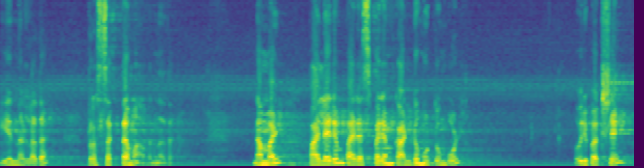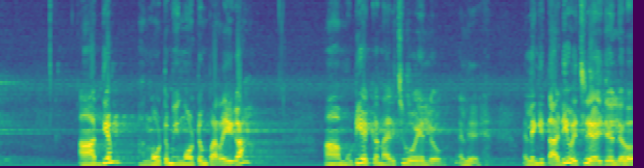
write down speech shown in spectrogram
എന്നുള്ളത് പ്രസക്തമാവുന്നത്. നമ്മൾ പലരും പരസ്പരം കണ്ടുമുട്ടുമ്പോൾ ഒരു പക്ഷേ ആദ്യം അങ്ങോട്ടും ഇങ്ങോട്ടും പറയുക ആ മുടിയൊക്കെ നരച്ചു പോയല്ലോ അല്ലേ? അല്ലെങ്കിൽ തടി വെച്ച് കഴിഞ്ഞല്ലോ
